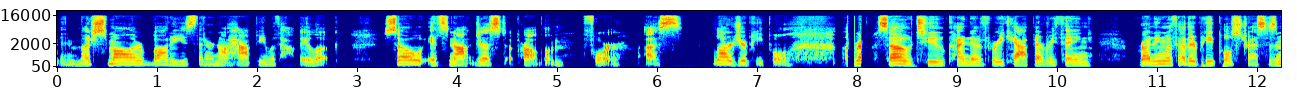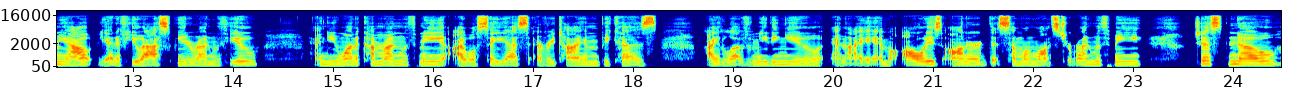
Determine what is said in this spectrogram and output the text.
in much smaller bodies that are not happy with how they look. So it's not just a problem for us larger people. So, to kind of recap everything, running with other people stresses me out. Yet, if you ask me to run with you, and you want to come run with me, I will say yes every time because I love meeting you and I am always honored that someone wants to run with me. Just know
